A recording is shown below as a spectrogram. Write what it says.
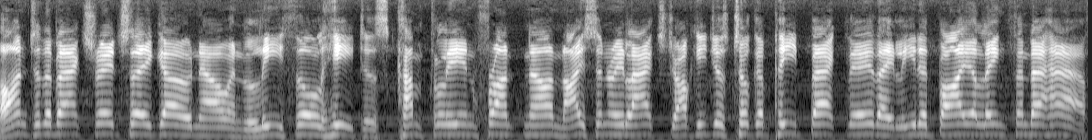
Onto the backstretch they go now, and Lethal Heat is comfortably in front now, nice and relaxed. Jockey just took a peep back there. They lead it by a length and a half.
